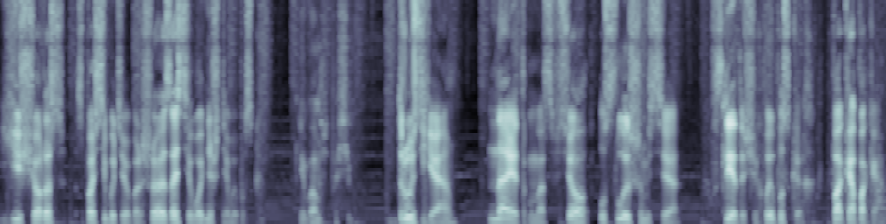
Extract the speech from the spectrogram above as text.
еще раз спасибо тебе большое за сегодняшний выпуск. И вам спасибо. Друзья, на этом у нас все. Услышимся в следующих выпусках. Пока-пока.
